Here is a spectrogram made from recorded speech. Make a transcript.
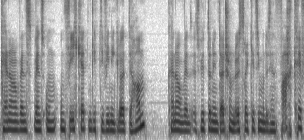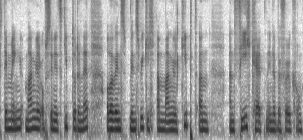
Keine Ahnung, wenn es um, um Fähigkeiten gibt, die wenig Leute haben. Keine Ahnung, wenn es wird dann in Deutschland und Österreich es immer diesen Fachkräftemangel, ob es den jetzt gibt oder nicht. Aber wenn es wirklich einen Mangel gibt an, an Fähigkeiten in der Bevölkerung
